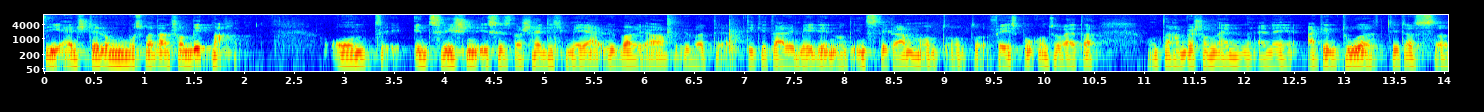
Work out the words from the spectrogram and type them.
die Einstellung muss man dann schon mitmachen. Und inzwischen ist es wahrscheinlich mehr über, ja, über digitale Medien und Instagram und, und Facebook und so weiter. Und da haben wir schon ein, eine Agentur, die das äh,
